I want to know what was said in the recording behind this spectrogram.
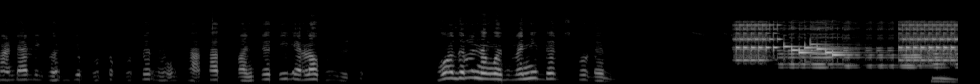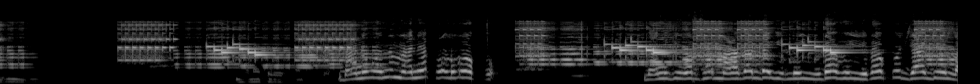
ಮಂಡಾಲಿ ಗಂಜಿ ಕೊಟ್ಟು ಕೊಟ್ಟು ನಂಗೆ ಸಾಕಾತು. ಪಂಚಾಯತಿಗೆಲ್ಲ ಹೋಗ್ಬಿಟ್ಟೆ ಹೋದ್ರು ನಂಗೆ ಒಂದು ಮನೆ ತೋರಿಸ್ಕೊಡೋರು ನನಗೊಂದು ಮನೆ ಕೊಡ್ಬೇಕು. ನನಗೆ ಈ ವರ್ಷ ಮಳೆಗಾಲದಾಗ ಇಲ್ಲಿ ಇಡೋದು ಇರೋಕ್ಕೂ ಜಾಗ ಇಲ್ಲ.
